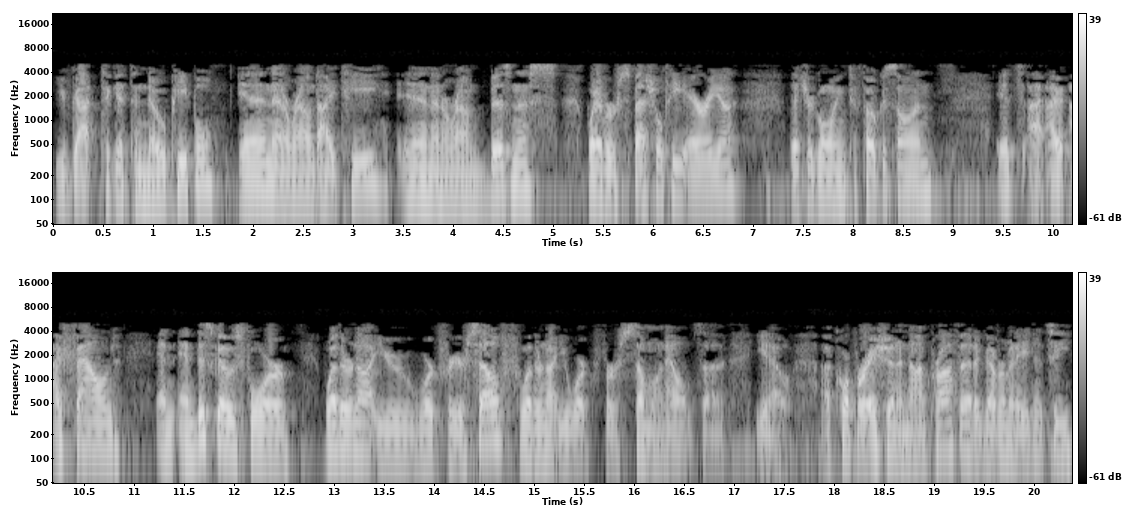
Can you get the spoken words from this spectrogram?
You've got to get to know people in and around IT, in and around business, whatever specialty area that you're going to focus on. It's I, I found, and and this goes for whether or not you work for yourself, whether or not you work for someone else, a, you know, a corporation, a nonprofit, a government agency.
